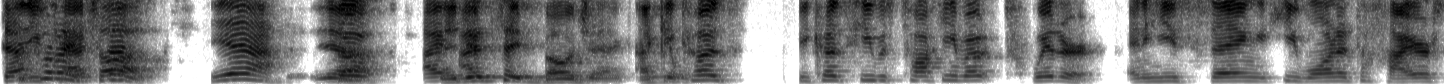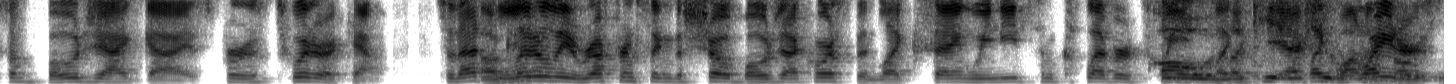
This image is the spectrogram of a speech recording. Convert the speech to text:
That's what I catch that? thought. Yeah. Yeah, So I, They I did say BoJack. I can because because he was talking about Twitter and he's saying he wanted to hire some BoJack guys for his Twitter account. So that's Okay. literally referencing the show BoJack Horseman, like saying we need some clever tweets. Oh, like, like, he actually like wanted writers.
